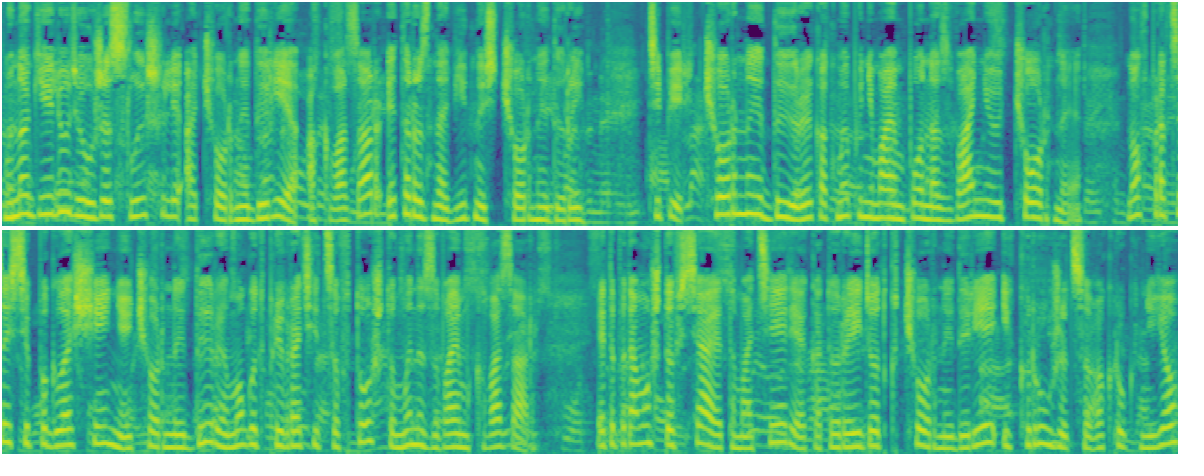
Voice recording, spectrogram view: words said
Многие люди уже слышали о черной дыре, а квазар — это разновидность черной дыры. Теперь, черные дыры, как мы понимаем по названию, черные, но в процессе поглощения черные дыры могут превратиться в то, что мы называем квазар. Это потому, что вся эта материя, которая идет к черной дыре и кружится вокруг нее,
